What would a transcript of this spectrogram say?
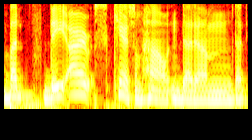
but they are scared somehow that um, that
